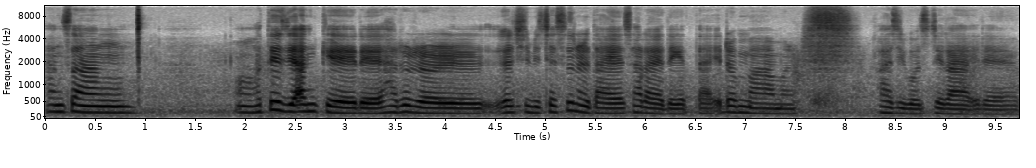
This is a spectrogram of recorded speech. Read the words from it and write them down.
항상 어, 헛되지 않게 이래 하루를 열심히 최선을 다해 살아야 되겠다 이런 마음을 가지고 제가 이래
